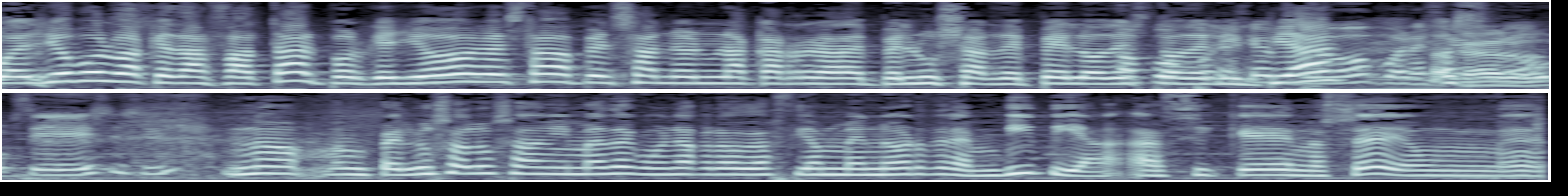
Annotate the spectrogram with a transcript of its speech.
pues yo vuelvo a quedar fatal porque yo estaba pensando en una carrera de pelusas de pelo de Ah, esto pues, de por limpiar. ejemplo, por ejemplo, Claro. sí, sí, sí. No, Pelusa lo usa mi madre con una graduación menor de la envidia, así que no sé, un eh,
